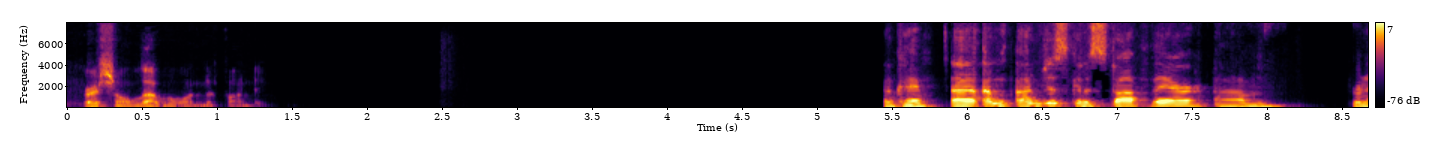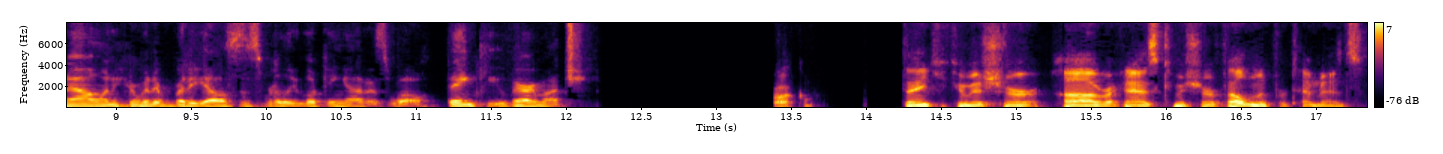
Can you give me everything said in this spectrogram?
congressional level in the funding. Okay, uh, I'm, I'm just gonna stop there. Um, for now, I want to hear what everybody else is really looking at as well. Thank you very much. Welcome. Thank you, Commissioner. Uh, recognize Commissioner Feldman for ten minutes.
